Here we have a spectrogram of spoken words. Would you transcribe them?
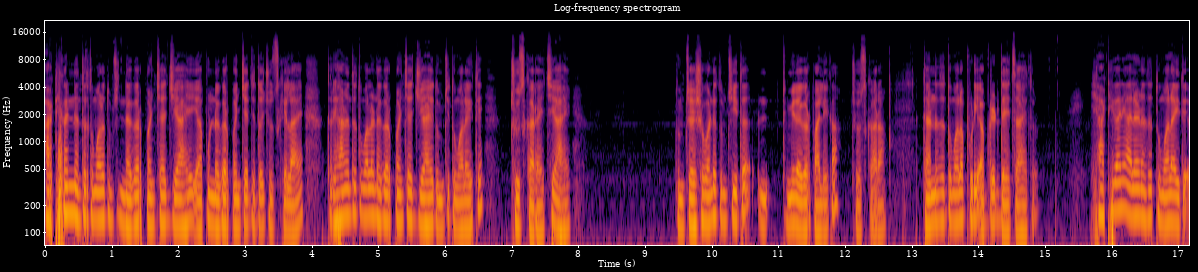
ह्या ठिकाणी नंतर तुम्हाला तुमची नगरपंचायत जी आहे आपण नगरपंचायत इथं चूज केला आहे. तर ह्यानंतर तुम्हाला नगरपंचायत जी आहे तुमची तुम्हाला इथे चूज करायची आहे. तुमच्या हिशोबाने तुमची इथं तुम्ही नगरपालिका चूज करा. त्यानंतर तुम्हाला पुढे अपडेट द्यायचं आहे. तर ह्या ठिकाणी आल्यानंतर तुम्हाला इथे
